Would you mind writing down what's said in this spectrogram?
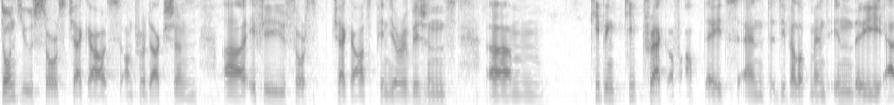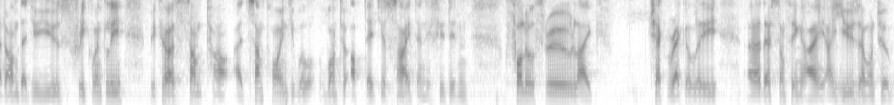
Don't use source checkouts on production. Uh, if you use source checkouts, pin your revisions. Um, keeping, keep track of updates and development in the add-on that you use frequently because some at some point you will want to update your site and if you didn't follow through like check regularly. Uh, there's something I, I, use. I want to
